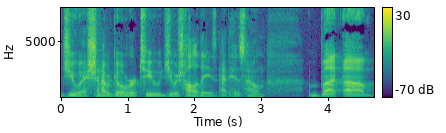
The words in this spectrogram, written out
Jewish, and I would go over to Jewish holidays at his home. But um,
